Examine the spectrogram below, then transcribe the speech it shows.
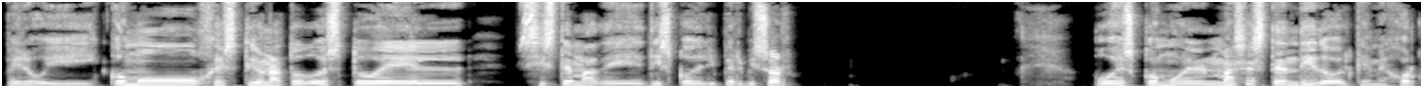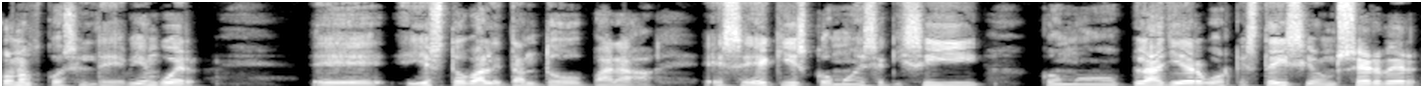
pero ¿y cómo gestiona todo esto el sistema de disco del hipervisor? Pues como el más extendido, el que mejor conozco es el de VMware, eh, y esto vale tanto para SX como SXI, como Player, Workstation, Server,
